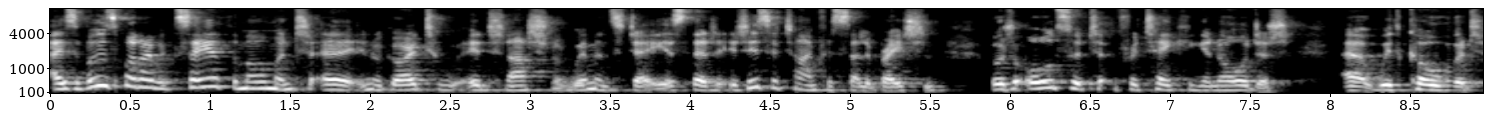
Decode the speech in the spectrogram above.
I suppose what I would say at the moment uh, in regard to International Women's Day is that it is a time for celebration, but also to, for taking an audit uh, with COVID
